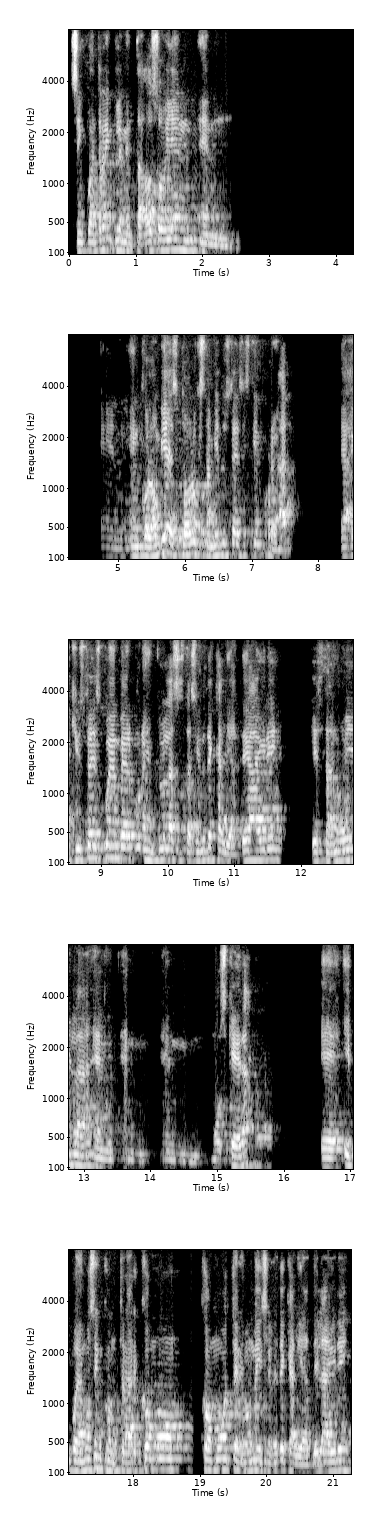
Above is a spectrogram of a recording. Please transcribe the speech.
se encuentran implementados hoy en, en, en, Colombia. Es todo lo que están viendo ustedes es tiempo real. Aquí ustedes pueden ver, por ejemplo, las estaciones de calidad de aire que están hoy en, la, en, en Mosquera eh, y podemos encontrar cómo, cómo tenemos mediciones de calidad del aire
